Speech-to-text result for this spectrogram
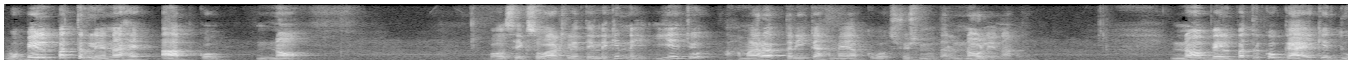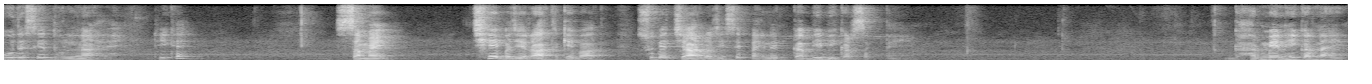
वो बेलपत्र लेना है आपको नौ। बहुत से 108 लेते हैं, लेकिन नहीं, ये जो हमारा तरीका है, मैं आपको बहुत सूक्ष्म बता रहा नौ लेना है। नौ बेलपत्र को गाय के दूध से धुलना है, ठीक है? समय छः बजे रात्र के बाद, सुबह चार बजे से पहले कभी भी कर सकते हैं। घर में नहीं करना है,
